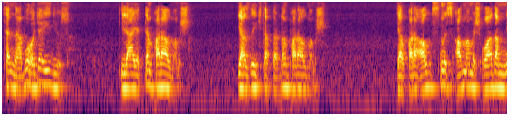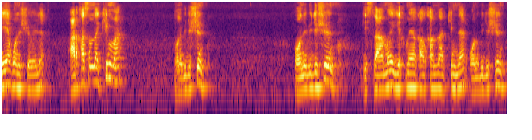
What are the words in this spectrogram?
Sen ne bu hoca iyi diyorsun. İlahiyetten para almamış. Yazdığı kitaplardan para almamış. Ya para almış, almamış. O adam niye konuşuyor öyle? Arkasında kim var? Onu bir düşün. Onu bir düşün. İslam'ı yıkmaya kalkanlar kimler? Onu bir düşün.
